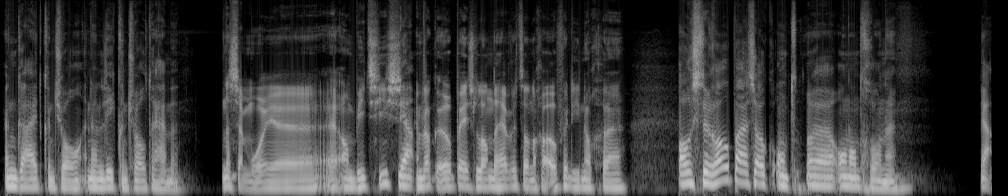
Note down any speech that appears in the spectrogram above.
een guide control en een leak control te hebben. Dat zijn mooie uh, ambities. Ja. En welke Europese landen hebben we het dan nog over die nog. Oost-Europa is ook ont, onontgonnen. Ja.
